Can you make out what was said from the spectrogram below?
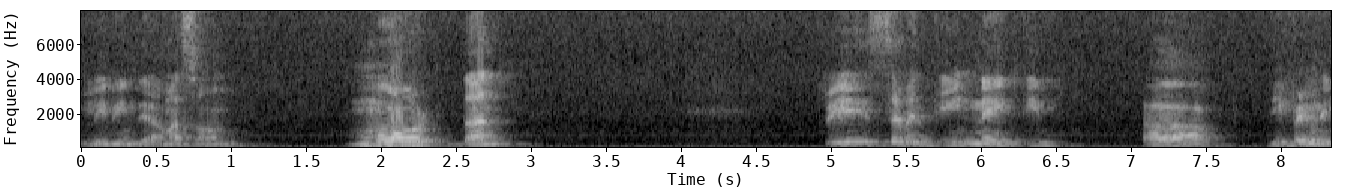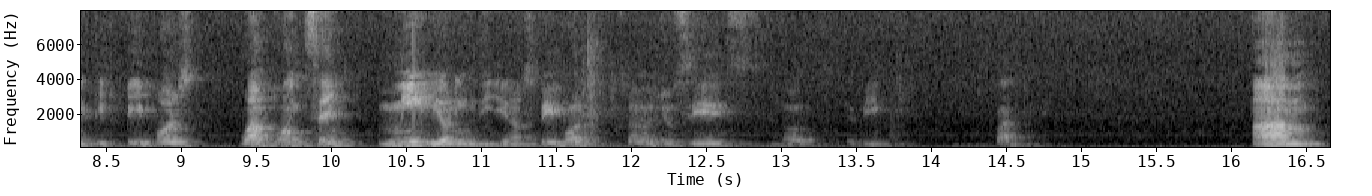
live in the Amazon, more than 370 native, uh, different native peoples, 1.7 million indigenous people, so you see it's not a big quantity. Um,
